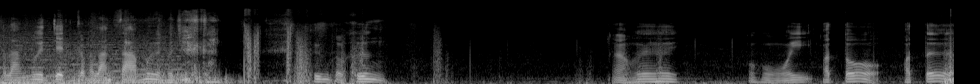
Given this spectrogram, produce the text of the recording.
พลังหมื่นเจ็ดกับพลังสามหมื่นมาเจอกัน ครึ่งต่อครึ่งอ้าวเฮ้ยเฮ้ยโอ้โหออโต้ออเตอร์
